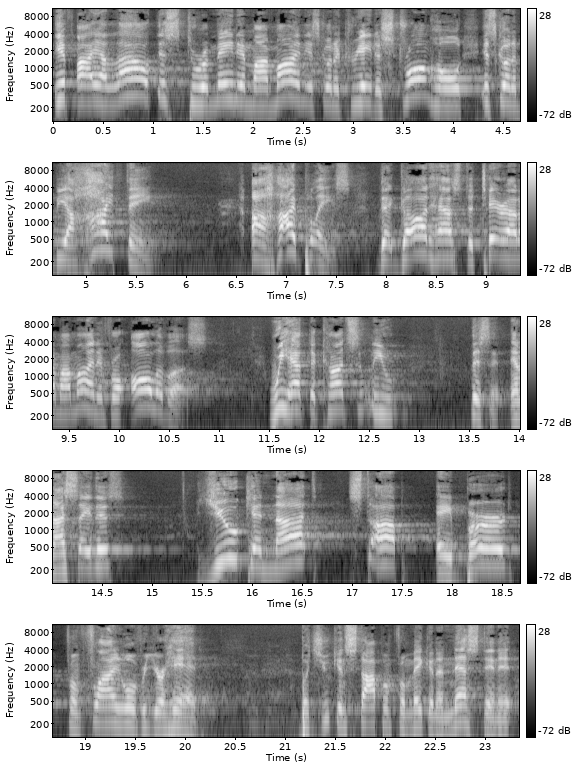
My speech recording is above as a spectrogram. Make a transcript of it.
if I allow this to remain in my mind, it's going to create a stronghold. It's going to be a high thing, a high place that God has to tear out of my mind. And for all of us, we have to constantly listen. And I say this you cannot stop a bird from flying over your head, but you can stop them from making a nest in it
